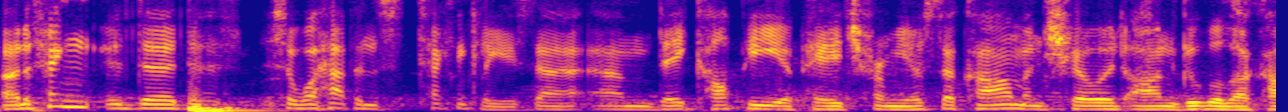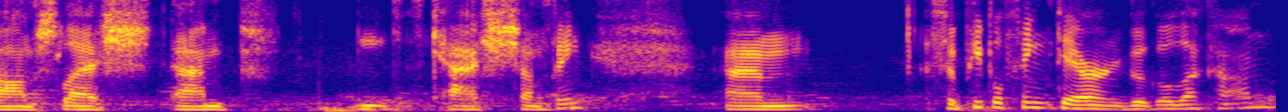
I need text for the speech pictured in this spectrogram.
Uh, the thing, the, the, so what happens technically is that um, they copy a page from Yoast.com and show it on Google.com slash amp cache something. Um, so people think they are on Google.com,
